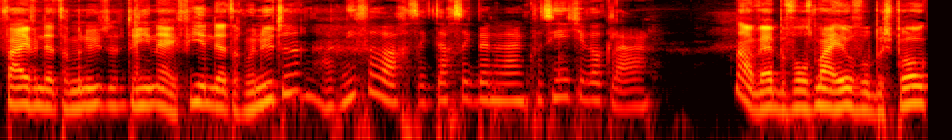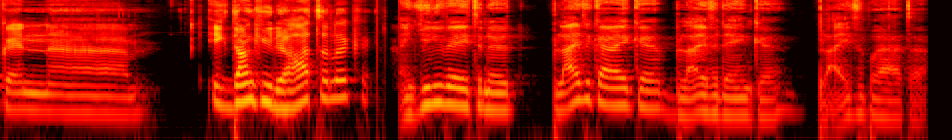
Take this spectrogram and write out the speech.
35 minuten. Drie, nee, 34 minuten. Nou, had ik niet verwacht. Ik dacht, ik ben na een kwartiertje wel klaar. Nou, we hebben volgens mij heel veel besproken. En eh, ik dank jullie hartelijk. En jullie weten het. Blijven kijken, blijven denken, blijven praten.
